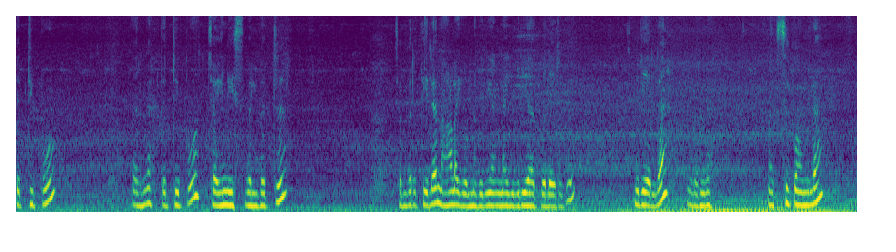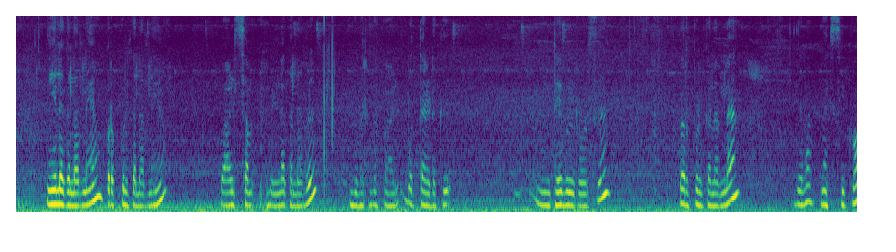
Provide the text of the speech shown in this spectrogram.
தெட்டிப்பூ. பாருங்க தெட்டிப்பூ சைனீஸ் வெல்வெட்டு செம்பருத்தியில் நாளைக்கு ஒன்று பிரியாணி. இன்னைக்கு விரியாது போல இருக்குது விரியல்ல இவங்க மெக்சிகோமில் நீல கலர்லேயும் பர்பிள் கலர்லேயும் வால்சம் வெள்ளை கலரு இங்கே பாருங்க பால் ஒத்த அடுக்கு டேபிள் ரோஸு பர்பிள் கலரில் இதெல்லாம் மெக்சிகோ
